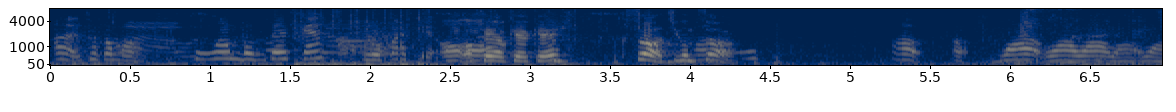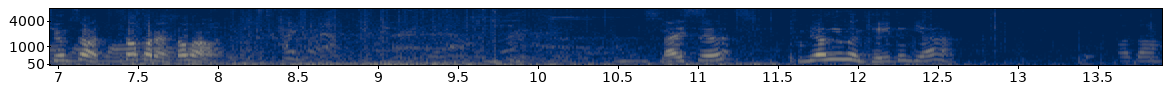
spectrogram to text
아 잠깐만. 공 한번 뺄게. 뒤로 빨게. 어, 오케이 어. 오케이 오케이. 써 지금 써. 아, 아, 와, 와, 와, 와, 와. 지금 와, 써 와, 써버려 와. 써버려. 나이스. 두 명이면 게이득이야. 맞아.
